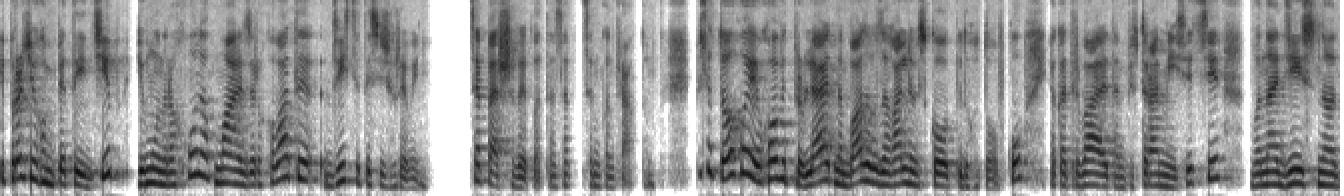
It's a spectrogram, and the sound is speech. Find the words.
і протягом п'яти діб йому на рахунок мають зарахувати 200 тисяч гривень. Це перша виплата за цим контрактом. Після того його відправляють на базову загальну військову підготовку, яка триває там півтора місяці. Вона дійсно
